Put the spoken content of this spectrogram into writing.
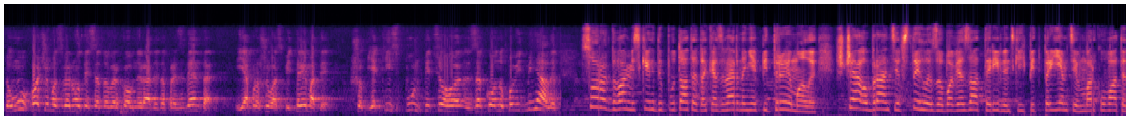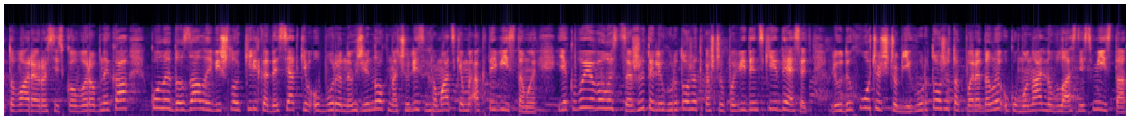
Тому хочемо звернутися до Верховної Ради до президента, і я прошу вас підтримати, щоб якісь пункти цього закону повідміняли. 42 міських депутати таке звернення підтримали. Ще обранці встигли зобов'язати рівненських підприємців маркувати товари російського виробника, коли до зали війшло кілька десятків обурених жінок на чолі з громадськими активістами. Як виявилось, це жителі гуртожитка, що по Віденській 10. Люди хочуть, щоб їх гуртожиток передали у комунальну власність міста.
